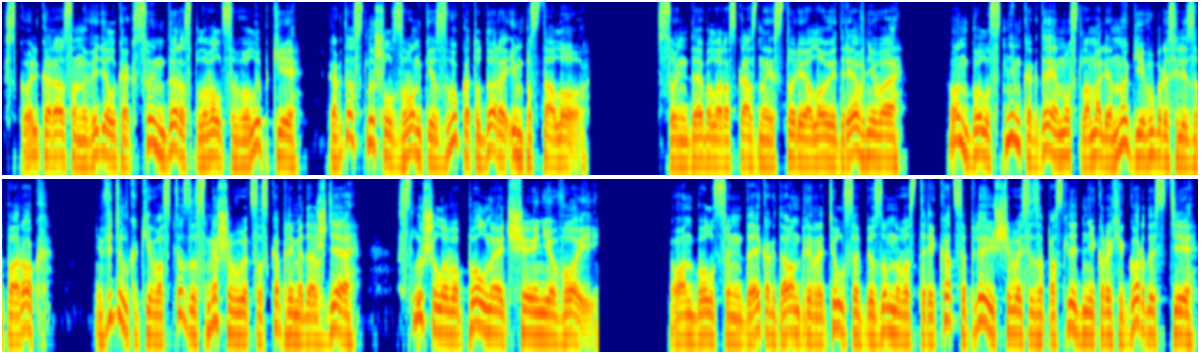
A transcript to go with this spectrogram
Сколько раз он видел, как Суньде расплывался в улыбке, когда слышал звонкий звук от удара им по столу. Суньде была рассказана история Лои Древнего. Он был с ним, когда ему сломали ноги и выбросили за порог. Видел, как его слезы смешиваются с каплями дождя. Слышал его полное отчаяние вой. Он был Суньде, когда он превратился в безумного старика, цепляющегося за последние крохи гордости,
